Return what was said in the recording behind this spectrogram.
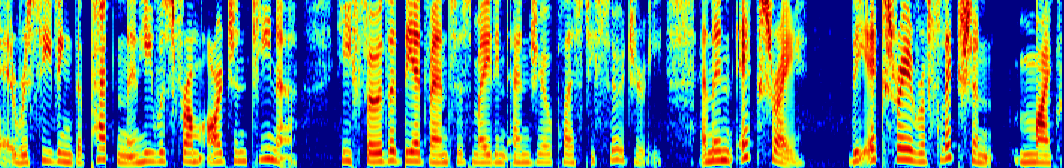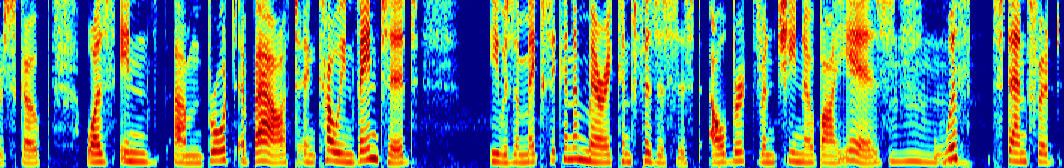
uh, receiving the patent, and he was from Argentina. He furthered the advances made in angioplasty surgery. And then X ray, the X ray reflection microscope was in, um, brought about and co invented he was a Mexican American physicist, Albert Vinicio Baez, mm. with Stanford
